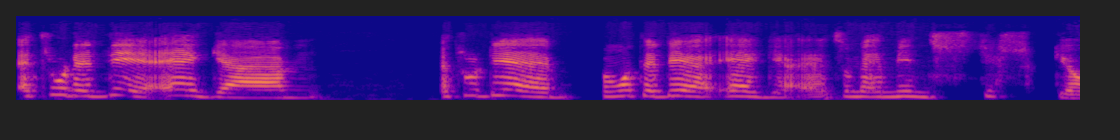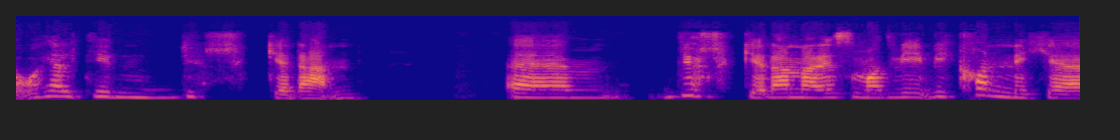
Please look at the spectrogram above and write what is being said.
Jeg tror det er det jeg eh, jeg tror det er på en måte det jeg, som er min styrke, å hele tiden dyrke den. Um, dyrke den liksom at vi, vi, kan ikke,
